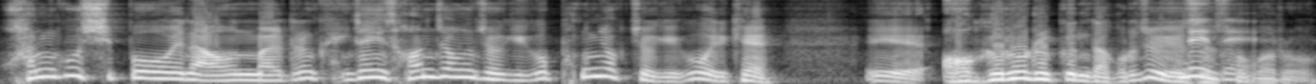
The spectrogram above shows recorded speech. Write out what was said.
환구시보에 나온 말들은 굉장히 선정적이고 폭력적이고 이렇게 이 어그로를 끈다 그러죠 요새. 속어로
